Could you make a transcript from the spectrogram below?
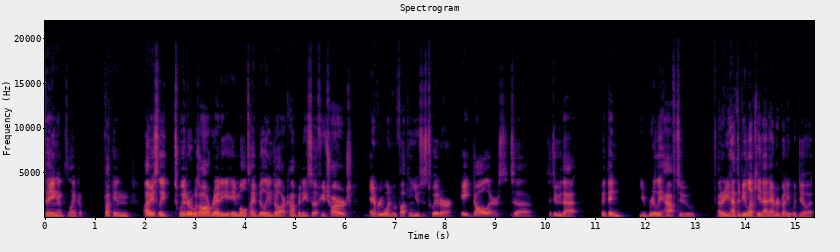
thing it's like a fucking obviously twitter was already a multi-billion dollar company so if you charge everyone who fucking uses twitter eight dollars to to do that but then you really have to I don't know, you have to be lucky that everybody would do it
